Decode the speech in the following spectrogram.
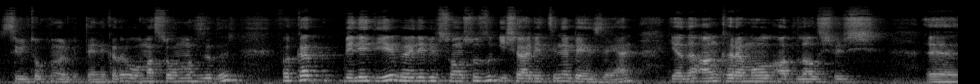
sivil toplum örgütlerine kadar olmazsa olmazıdır. Fakat belediye böyle bir sonsuzluk işaretine benzeyen ya da Ankara Mall adlı alışveriş e,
